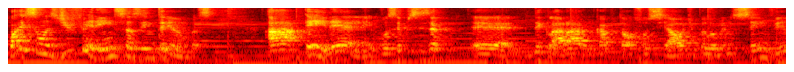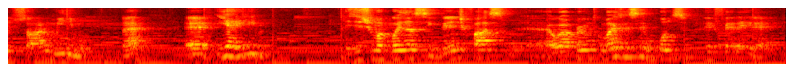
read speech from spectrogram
Quais são as diferenças entre ambas? A EIRELI, você precisa é, declarar um capital social de pelo menos 100 vezes o salário mínimo, né? É, e aí, existe uma coisa assim, tem gente que fala, assim, é a pergunta que mais recebo quando se refere a EIRELI.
